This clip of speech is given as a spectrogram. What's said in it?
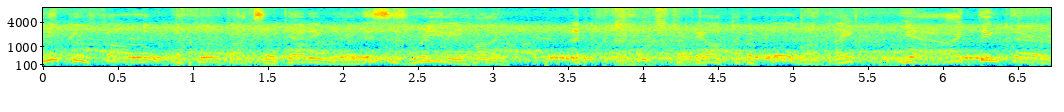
look how far up the fullbacks are getting there. This is really high. And constantly after the ball, aren't they? Yeah, I think they're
